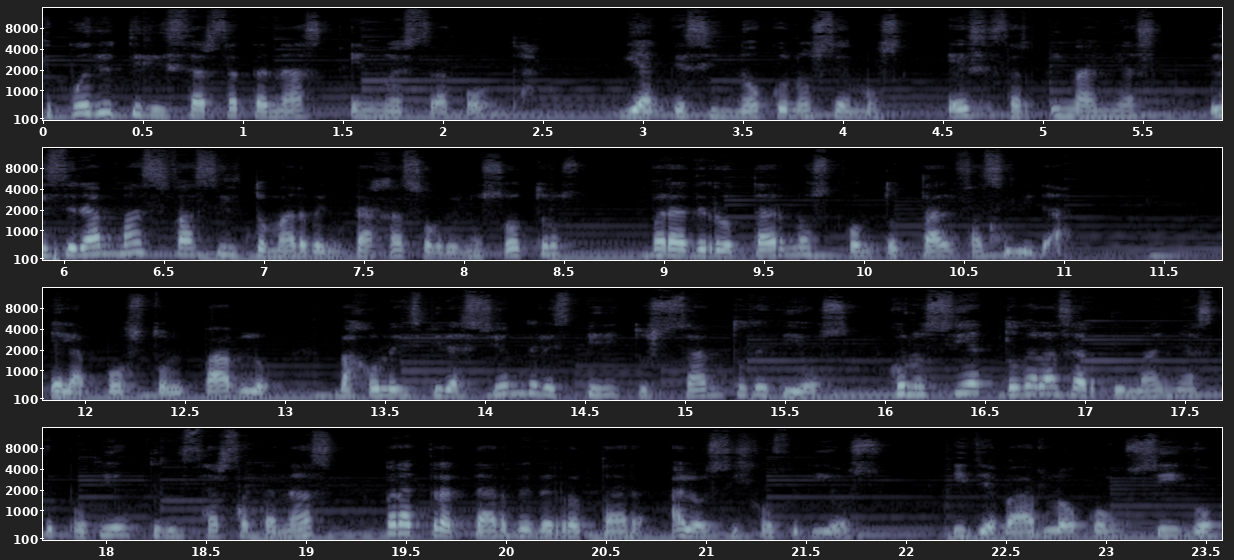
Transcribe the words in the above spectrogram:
que puede utilizar Satanás en nuestra contra, ya que si no conocemos esas artimañas, le será más fácil tomar ventaja sobre nosotros para derrotarnos con total facilidad. El apóstol Pablo, bajo la inspiración del Espíritu Santo de Dios, conocía todas las artimañas que podía utilizar Satanás para tratar de derrotar a los hijos de Dios y llevarlo consigo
